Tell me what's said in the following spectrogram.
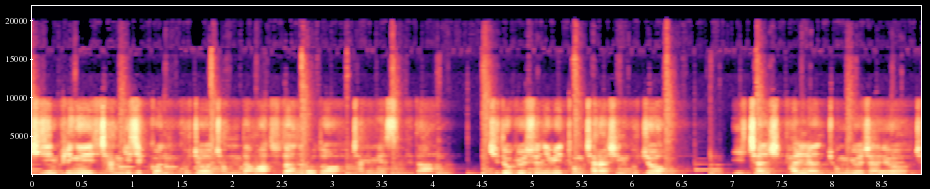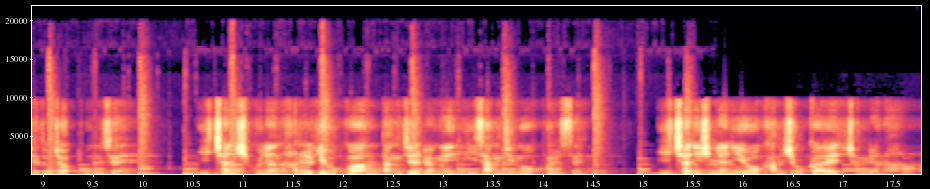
시진핑의 장기 집권 구조 정당화 수단으로도 작용했습니다. 지도 교수님이 통찰하신 구조 2018년 종교자유 제도적 봉쇄 2019년 하늘기후과 땅질병의 이상징후 발생 2020년 이후 감시국가의 전면화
